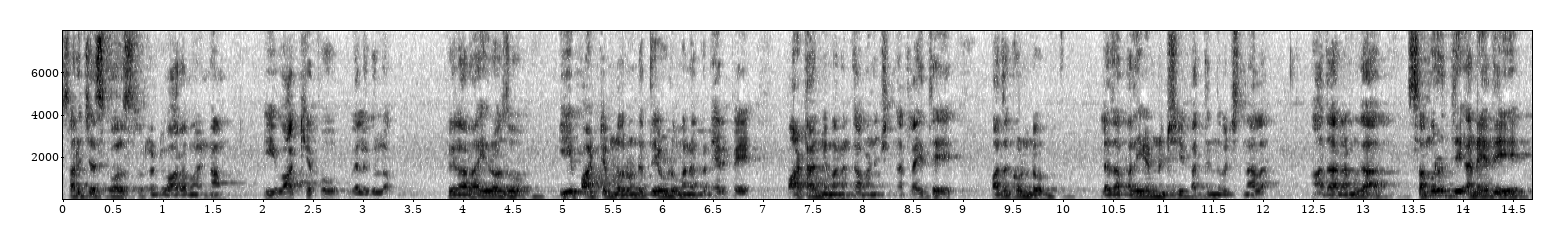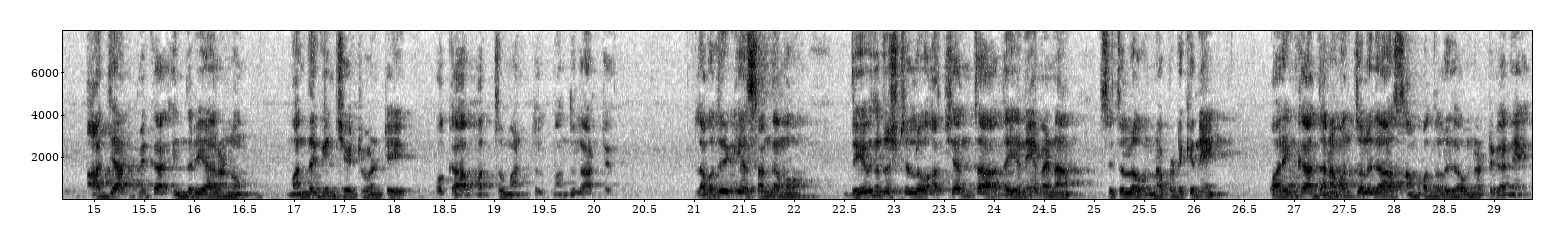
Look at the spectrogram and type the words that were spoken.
సరిచేసుకోవాల్సినటువంటి వారమైనాం ఈ వాక్యపు వెలుగులో. ప్రియులారా ఈరోజు ఈ పాఠ్యంలో నుండి దేవుడు మనకు నేర్పే పాఠాన్ని మనం గమనించినట్లయితే పదకొండు లేదా పదిహేడు నుంచి పద్దెనిమిది వచనాల ఆధారముగా సమృద్ధి అనేది ఆధ్యాత్మిక ఇంద్రియాలను మందగించేటువంటి ఒక మత్తు మంటు మందు లాంటిది. లవదీకీయ సంఘము దేవుని దృష్టిలో అత్యంత దయనీయమైన స్థితిలో ఉన్నప్పటికీ వారు ఇంకా ధనవంతులుగా సంపన్నులుగా ఉన్నట్టుగానే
